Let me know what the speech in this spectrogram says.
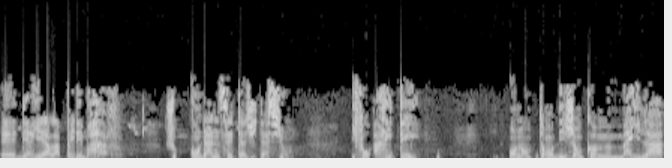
eh, derrière la paix des braves. Je condamne cette agitation. Il faut arrêter on entend des gens comme Maïla,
